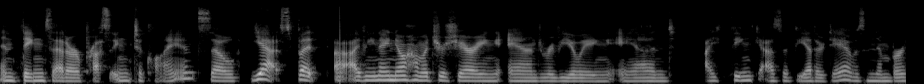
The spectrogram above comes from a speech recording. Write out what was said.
and things that are pressing to clients. So, yes, but uh, I mean, I know how much you're sharing and reviewing. And I think as of the other day, I was number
